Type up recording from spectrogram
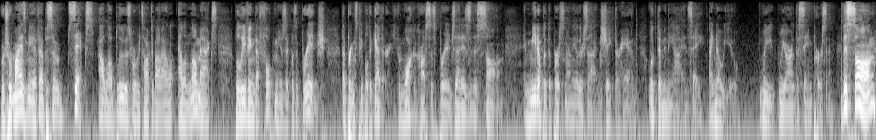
Which reminds me of episode 6, Outlaw Blues, where we talked about Al- Alan Lomax believing that folk music was a bridge that brings people together. You can walk across this bridge that is this song and meet up with the person on the other side and shake their hand, look them in the eye and say, "I know you. We we are the same person." This song,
